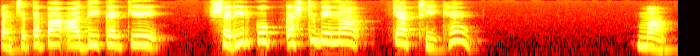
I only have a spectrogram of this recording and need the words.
पंचतपा आदि करके शरीर को कष्ट देना क्या ठीक है? माँ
